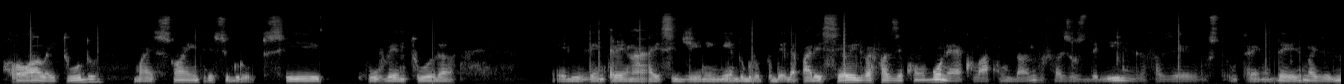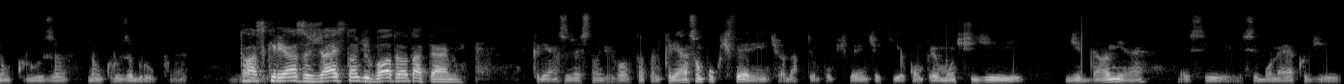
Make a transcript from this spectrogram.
rola e tudo, mas só entre esse grupo. Se porventura ele vem treinar esse dia e ninguém do grupo dele apareceu, ele vai fazer com o boneco lá, com o dummy, vai fazer os drills, vai fazer o treino dele, mas ele não cruza, não cruza grupo, né? Então as crianças já estão de volta no tatame. Crianças já estão de volta no tatame. Criança é um pouco diferente, eu adaptei um pouco diferente aqui. Eu comprei um monte de, de dummy, né? Esse, esse boneco de.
